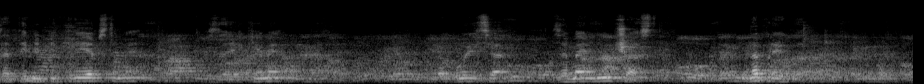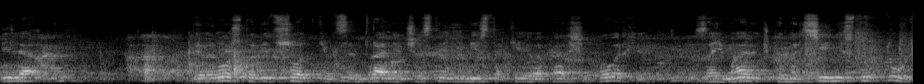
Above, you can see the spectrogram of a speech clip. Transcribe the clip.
за тими підприємствами, за якими рахуються земельні участки. Наприклад, біля 90% в центральній частині міста Києва перші поверхи займають комерційні структури.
